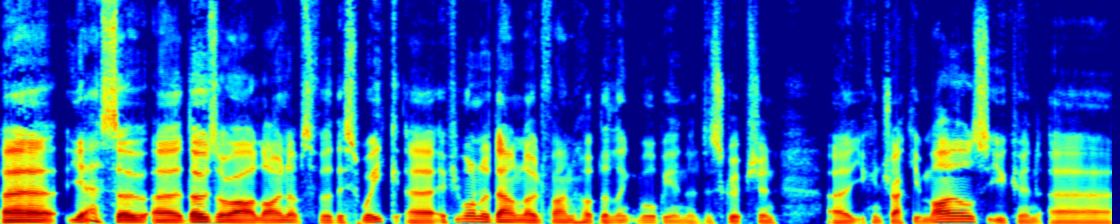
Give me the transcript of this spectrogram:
uh, yeah, so uh, those are our lineups for this week. Uh, if you want to download FanHub, the link will be in the description. Uh, you can track your miles. You can uh,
